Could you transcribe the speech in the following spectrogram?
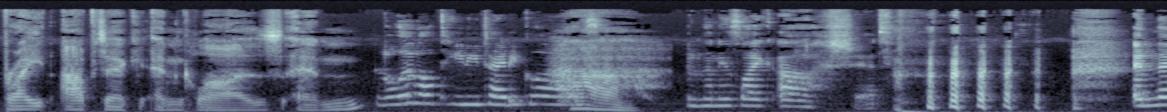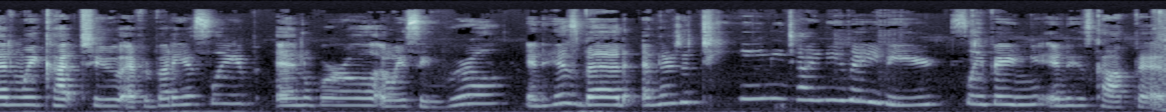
bright optic and claws, and Little teeny tiny claws. And then he's like, oh, shit. And then we cut to everybody asleep and Whirl, and we see Whirl in his bed, and there's a teeny tiny baby sleeping in his cockpit.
